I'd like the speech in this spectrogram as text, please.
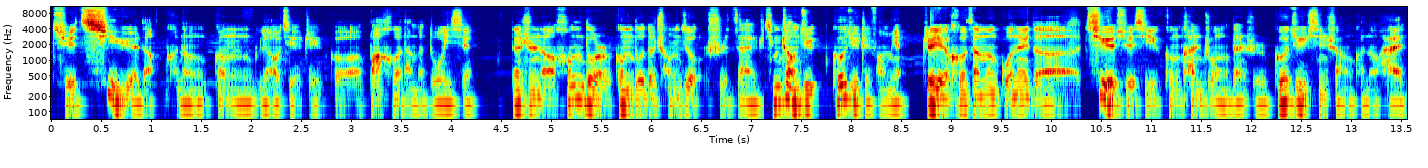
学器乐的可能更了解这个巴赫他们多一些。但是呢，亨德尔更多的成就是在清唱剧、歌剧这方面，这也和咱们国内的器乐学习更看重，但是歌剧欣赏可能还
